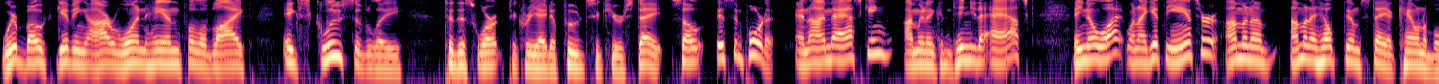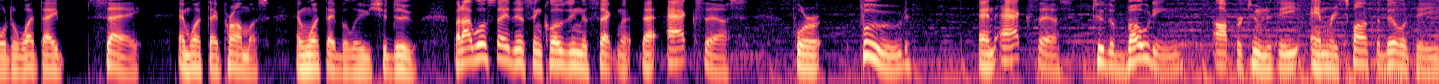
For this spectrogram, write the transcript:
we're both giving our one handful of life exclusively to this work to create a food secure state. So it's important. And I'm asking, I'm going to continue to ask. And you know what? When I get the answer, I'm going to I'm going to help them stay accountable to what they say and what they promise and what they believe should do. But I will say this in closing the segment that access for food and access to the voting opportunity and responsibility,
